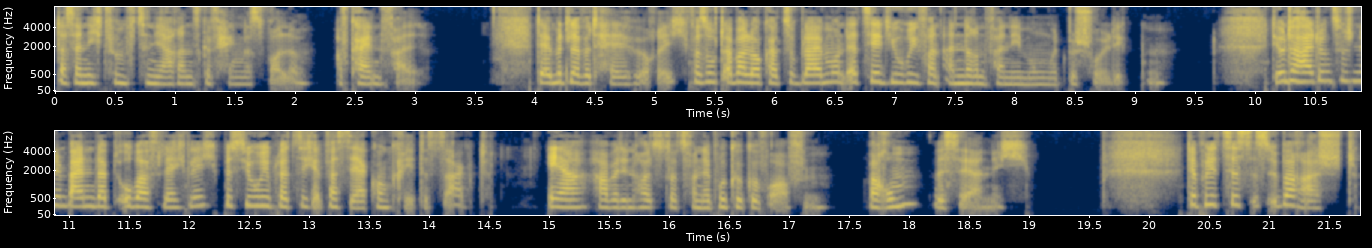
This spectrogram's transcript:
dass er nicht 15 Jahre ins Gefängnis wolle. Auf keinen Fall. Der Ermittler wird hellhörig, versucht aber locker zu bleiben und erzählt Juri von anderen Vernehmungen mit Beschuldigten. Die Unterhaltung zwischen den beiden bleibt oberflächlich, bis Juri plötzlich etwas sehr Konkretes sagt. Er habe den Holzklotz von der Brücke geworfen. Warum, wisse er nicht. Der Polizist ist überrascht.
